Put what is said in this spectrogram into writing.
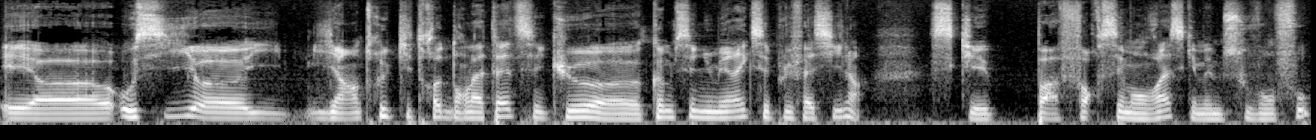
Et aussi, il y, a un truc qui trotte dans la tête, c'est que comme c'est numérique, c'est plus facile, ce qui est pas forcément vrai, ce qui est même souvent faux.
